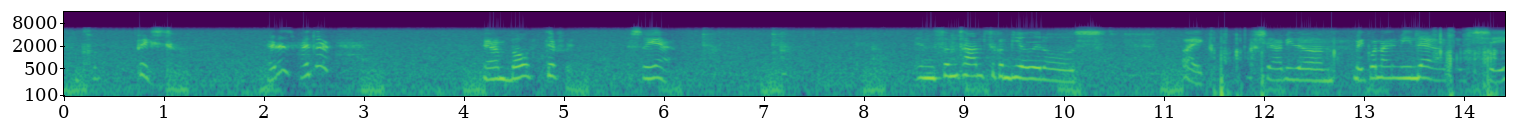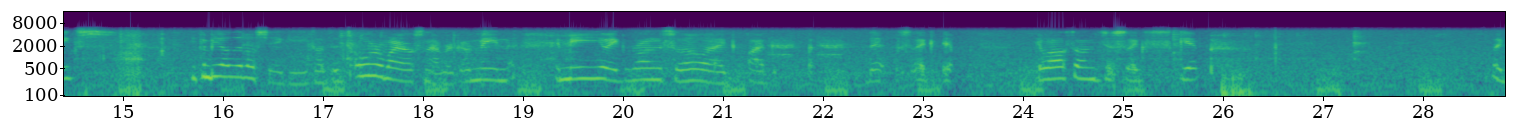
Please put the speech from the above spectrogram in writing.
and click paste. There it is, right there. They're both different. So yeah. And sometimes it can be a little like shabby the like when I mean that like it shakes it can be a little shaky because it's over wireless network. I mean it may like run slow like like this like it it will also just like skip like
